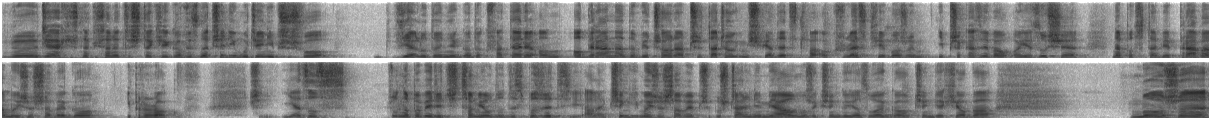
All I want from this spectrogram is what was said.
w dziejach jest napisane coś takiego. Wyznaczyli mu dzień i przyszło wielu do niego do kwatery. On od rana do wieczora przytaczał im świadectwa o Królestwie Bożym i przekazywał o Jezusie na podstawie prawa mojżeszowego i proroków. Czyli Jezus, trudno powiedzieć, co miał do dyspozycji, ale księgi mojżeszowe przypuszczalnie miał, może księgę Jozłego, księgę Hioba, może,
